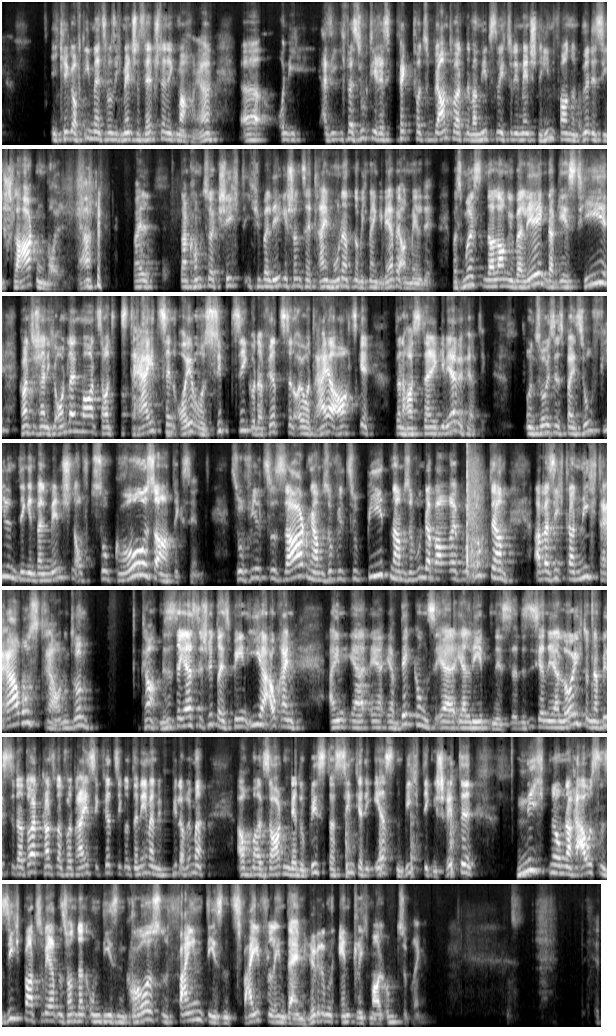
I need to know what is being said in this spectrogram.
ich kriege oft E-Mails, wo sich Menschen selbstständig machen, ja, äh, und ich, also ich versuche die respektvoll zu beantworten, aber am liebsten würde ich zu den Menschen hinfahren und würde sie schlagen wollen. Ja? Weil dann kommt so eine Geschichte, ich überlege schon seit drei Monaten, ob ich mein Gewerbe anmelde. Was musst du denn da lange überlegen? Da gehst hier, kannst wahrscheinlich online machen, zahlst 13,70 Euro oder 14,83 Euro, dann hast du dein Gewerbe fertig. Und so ist es bei so vielen Dingen, weil Menschen oft so großartig sind so viel zu sagen haben, so viel zu bieten haben, so wunderbare Produkte haben, aber sich da nicht raustrauen. Und darum, klar, das ist der erste Schritt. Da ist BNI ja auch ein, ein er er Erweckungserlebnis. Das ist ja eine Erleuchtung. Dann bist du da dort, kannst mal vor 30, 40 Unternehmern, wie viel auch immer, auch mal sagen, wer du bist. Das sind ja die ersten wichtigen Schritte nicht nur um nach außen sichtbar zu werden, sondern um diesen großen Feind, diesen Zweifel in deinem Hirn endlich mal umzubringen.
